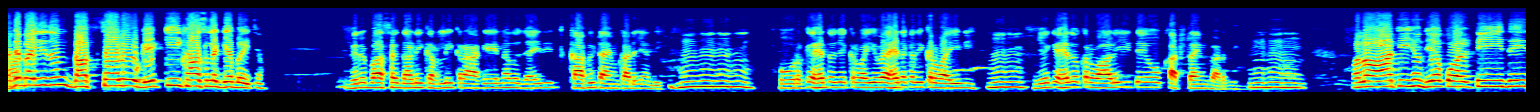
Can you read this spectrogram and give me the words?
ਅੱਛਾ ਬਾਈ ਜੀ ਤੁਹਾਨੂੰ 10 ਸਾਲ ਹੋ ਗਏ ਕੀ ਖਾਸ ਲੱਗਿਆ ਬਾਈ ਚ? ਮੇਰੇ ਬਸ ਦਾੜੀ ਕਰਲੀ ਕਰਾ ਕੇ ਇਹਨਾਂ ਤੋਂ ਜਾਈਦੀ ਕਾਫੀ ਟਾਈਮ ਕੱਢ ਜਾਂਦੀ। ਹੂੰ ਹੂੰ ਹੂੰ ਹੂੰ। ਹੋਰ ਕਿਸੇ ਤੋਂ ਜੇ ਕਰਵਾਈ ਵੈਸੇ ਤਾਂ ਕਦੀ ਕਰਵਾਈ ਨਹੀਂ। ਹੂੰ ਹੂੰ। ਜੇ ਕਿਸੇ ਤੋਂ ਕਰਵਾ ਲਈ ਤੇ ਉਹ ਘੱਟ ਟਾਈਮ ਕੱਢਦੀ। ਹੂੰ ਹੂੰ ਹੂੰ। ਮਤਲਬ ਆ ਚੀਜ਼ ਹੁੰਦੀ ਆ ਕੁਆਲਿਟੀ ਦੀ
